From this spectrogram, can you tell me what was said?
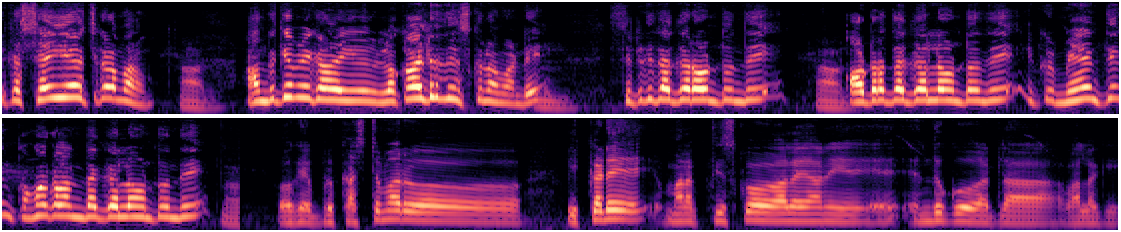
ఇక్కడ స్టే చేయొచ్చు కూడా మనం. అందుకే మేము ఇక్కడ ఈ లొకాలిటీ తీసుకున్నామండి. సిటీకి దగ్గర ఉంటుంది. అవుటర్ దగ్గరలో ఉంటుంది ఇక్కడ మెయిన్ థింగ్ కొంగకాలం దగ్గరలో ఉంటుంది. ఓకే ఇప్పుడు కస్టమర్ ఇక్కడే మనకు తీసుకోవాలి అని ఎందుకు అట్లా వాళ్ళకి?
